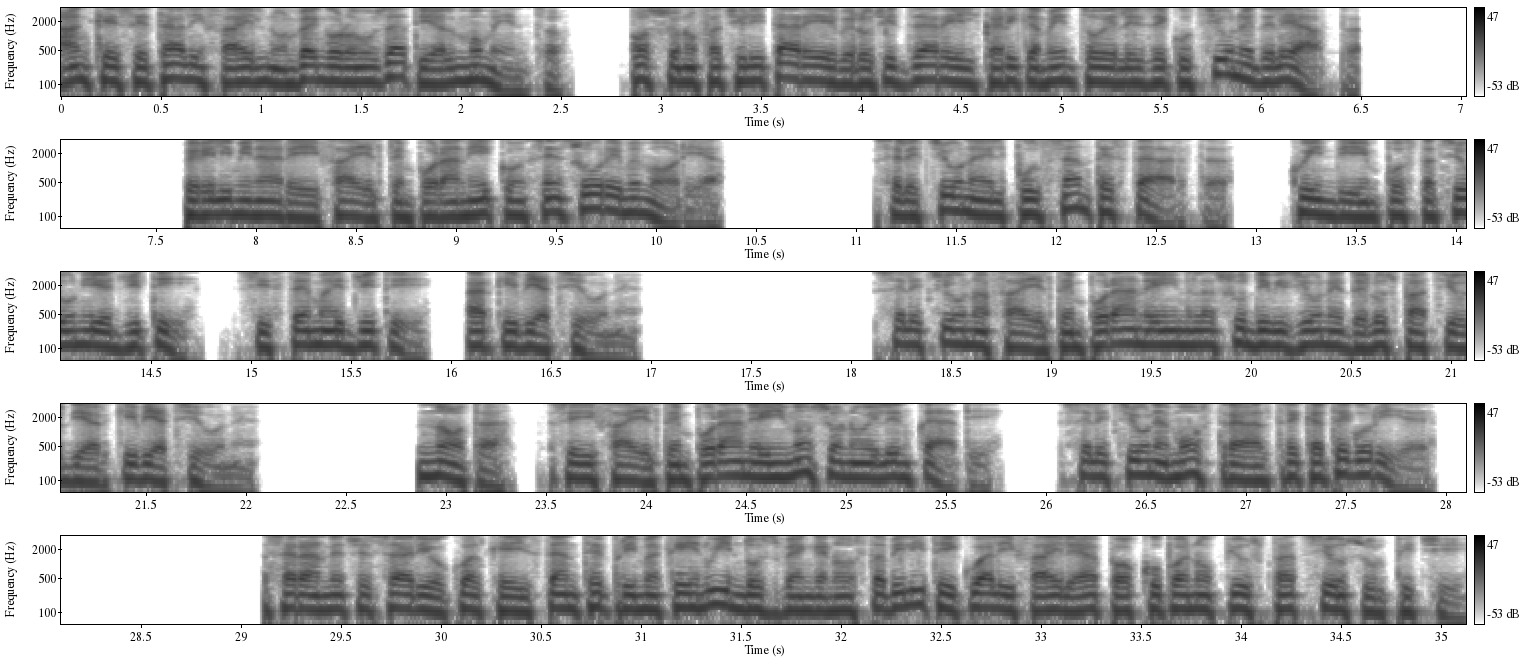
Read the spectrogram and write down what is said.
Anche se tali file non vengono usati al momento, possono facilitare e velocizzare il caricamento e l'esecuzione delle app. Per eliminare i file temporanei con sensore memoria. Seleziona il pulsante Start, quindi impostazioni EGT, sistema EGT, archiviazione. Seleziona file temporanei nella suddivisione dello spazio di archiviazione. Nota, se i file temporanei non sono elencati, seleziona mostra altre categorie. Sarà necessario qualche istante prima che in Windows vengano stabiliti quali file app occupano più spazio sul PC.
